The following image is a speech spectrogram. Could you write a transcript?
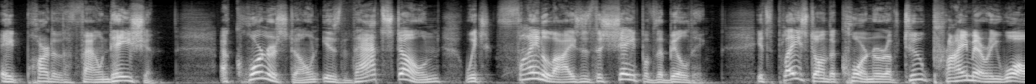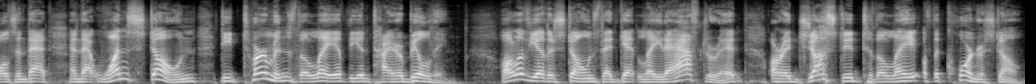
a part of the foundation. A cornerstone is that stone which finalizes the shape of the building. It's placed on the corner of two primary walls, and that, and that one stone determines the lay of the entire building. All of the other stones that get laid after it are adjusted to the lay of the cornerstone.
